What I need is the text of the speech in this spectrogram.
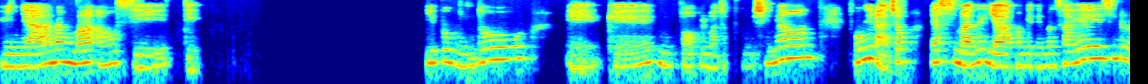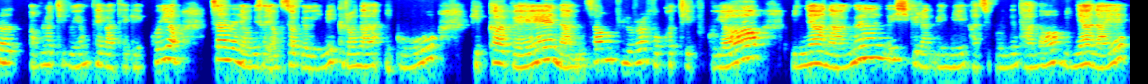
민야낭 마 아우시띠. 이 부분도 예, 문법을 먼저 보시면 동일하죠. 야스마는 야 관계대명사의 싱글러 어블러티브 형태가 되겠고요. 짜는 여기서 역접의 의미 그러나이고 비카베 남성 플루럴 보커티브고요. 민야낭은 의식이라는 의미 가지고 있는 단어 민야나의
